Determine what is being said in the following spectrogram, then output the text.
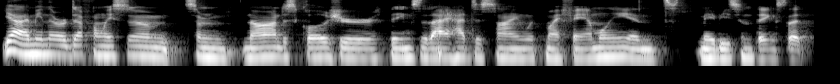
Yeah, I mean there were definitely some some non-disclosure things that I had to sign with my family and maybe some things that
